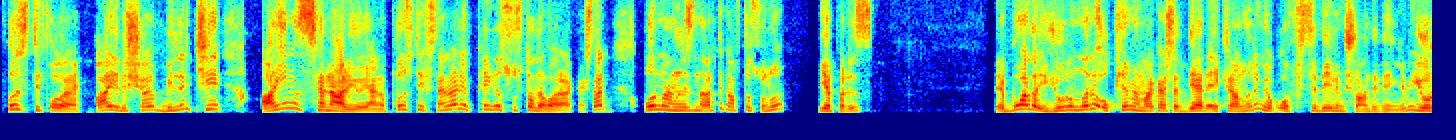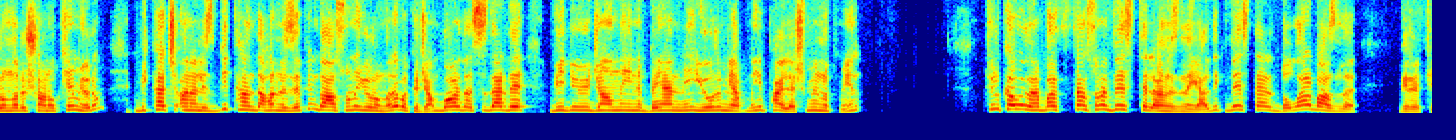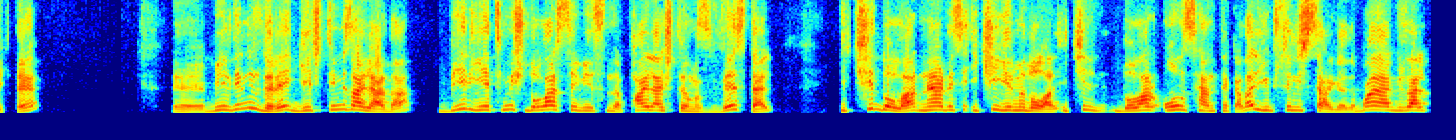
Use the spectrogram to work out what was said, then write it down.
pozitif olarak ayrışabilir ki aynı senaryo yani pozitif senaryo Pegasus'ta da var arkadaşlar. Onun analizini artık hafta sonu yaparız. E, bu arada yorumları okuyamıyorum arkadaşlar. Diğer ekranlarım yok. Ofiste değilim şu an dediğim gibi. Yorumları şu an okuyamıyorum. Birkaç analiz, bir tane daha analiz yapayım. Daha sonra yorumlara bakacağım. Bu arada sizler de videoyu canlı yayını beğenmeyi, yorum yapmayı, paylaşmayı unutmayın. Türk Hava Yolları'na baktıktan sonra Vestel analizine geldik. Vestel dolar bazlı grafikte e, bildiğiniz üzere geçtiğimiz aylarda 1.70 dolar seviyesinde paylaştığımız Vestel 2 dolar neredeyse 2.20 dolar 2 dolar 10 sente kadar yükseliş sergiledi. Baya güzel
